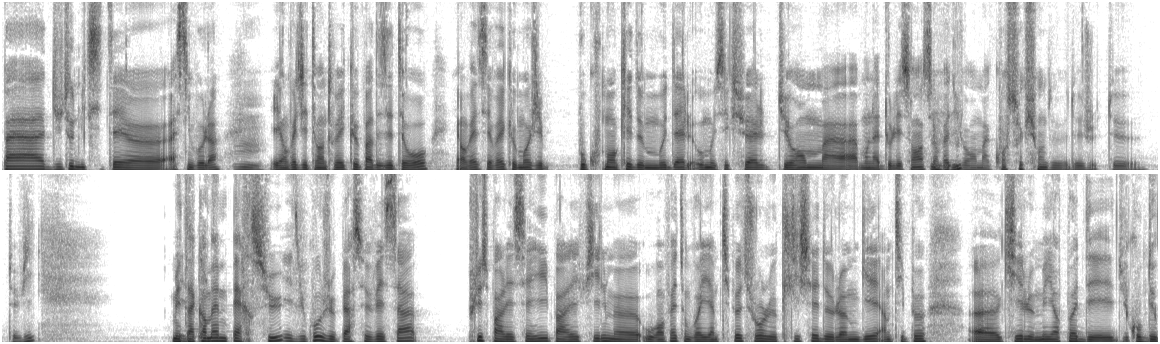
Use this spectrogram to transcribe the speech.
pas du tout de mixité euh, à ce niveau-là. Mm. Et en fait j'étais entouré que par des hétéros. Et en fait c'est vrai que moi j'ai beaucoup manqué de modèles homosexuels durant ma, mon adolescence et en fait mm-hmm. durant ma construction de, de, de, de vie. Mais tu as quand même perçu. Et du coup je percevais ça plus par les séries, par les films, euh, où en fait on voyait un petit peu toujours le cliché de l'homme gay, un petit peu euh, qui est le meilleur pote des, du groupe de,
